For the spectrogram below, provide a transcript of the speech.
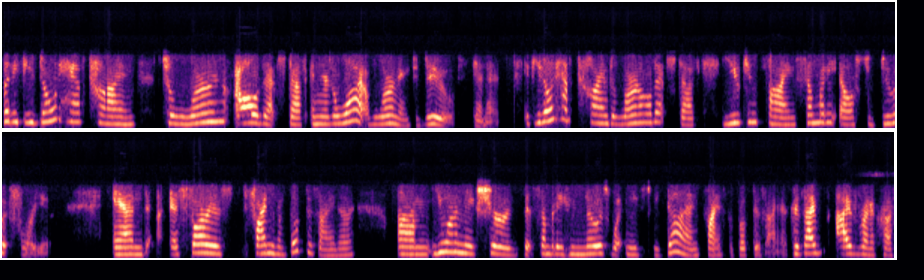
But if you don't have time to learn all of that stuff, and there's a lot of learning to do in it, if you don't have time to learn all that stuff, you can find somebody else to do it for you. And as far as finding a book designer, um, you want to make sure that somebody who knows what needs to be done finds the book designer. Because I've I've run across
